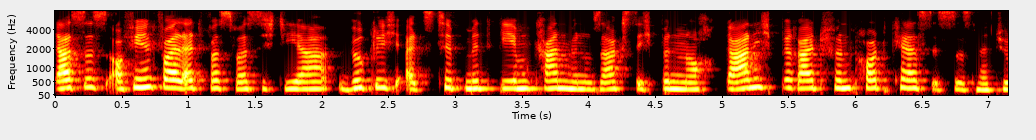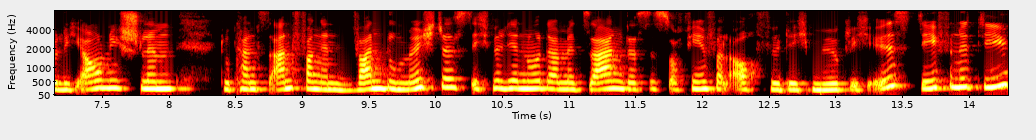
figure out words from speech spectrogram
das ist auf jeden Fall etwas, was ich dir wirklich als Tipp mitgeben kann. Wenn du sagst, ich bin noch gar nicht bereit für einen Podcast, ist es natürlich auch nicht schlimm. Du kannst anfangen, wann du möchtest. Ich will dir nur damit sagen, dass es auf jeden Fall auch für dich möglich ist, definitiv.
